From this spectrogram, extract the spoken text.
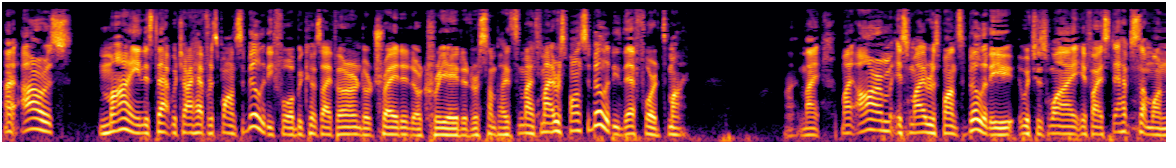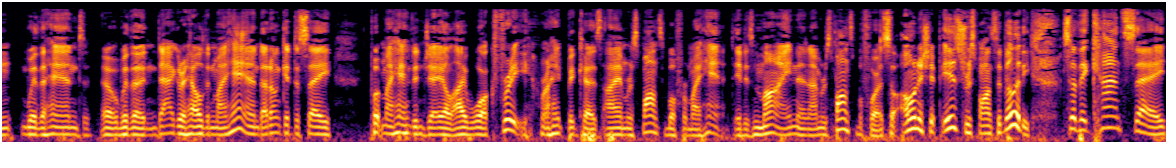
Uh, ours, mine is that which I have responsibility for because I've earned or traded or created or something. It's my, it's my responsibility, therefore it's mine. My my arm is my responsibility, which is why if I stab someone with a hand uh, with a dagger held in my hand, I don't get to say, "Put my hand in jail, I walk free," right? Because I am responsible for my hand. It is mine, and I'm responsible for it. So ownership is responsibility. So they can't say,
